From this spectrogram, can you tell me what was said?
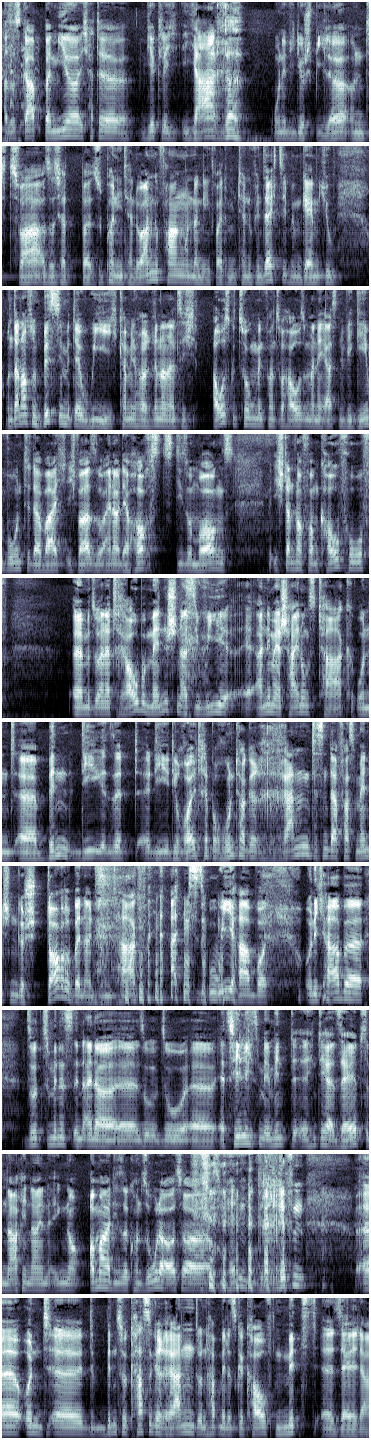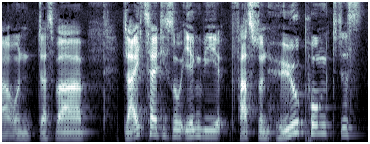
Also es gab bei mir, ich hatte wirklich Jahre ohne Videospiele und zwar, also ich hatte bei Super Nintendo angefangen und dann ging es weiter mit Nintendo 64, mit dem Gamecube und dann auch so ein bisschen mit der Wii. Ich kann mich noch erinnern, als ich ausgezogen bin von zu Hause, in meiner ersten WG wohnte, da war ich, ich war so einer der Horsts, die so morgens ich stand noch vorm Kaufhof äh, mit so einer Traube Menschen als die Wii äh, an dem Erscheinungstag und äh, bin die, die, die Rolltreppe runtergerannt. Es sind da fast Menschen gestorben an diesem Tag, weil alle diese Wii haben wollten. Und ich habe so zumindest in einer, äh, so, so äh, erzähle ich es mir Hint äh, hinterher selbst, im Nachhinein irgendeiner Oma diese Konsole aus, aus den Händen gegriffen äh, und äh, bin zur Kasse gerannt und habe mir das gekauft mit äh, Zelda. Und das war gleichzeitig so irgendwie fast so ein Höhepunkt des,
